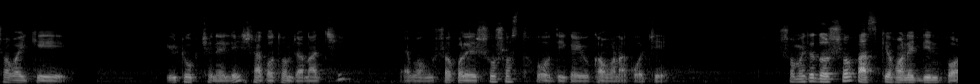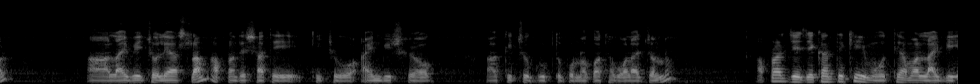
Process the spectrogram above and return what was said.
সবাইকে ইউটিউব চ্যানেলে স্বাগতম জানাচ্ছি এবং সকলের সুস্বাস্থ্য ও দীর্ঘায়ু কামনা করছি। সমিত দর্শক, আজকে অনেক দিন পর লাইভে চলে আসলাম আপনাদের সাথে কিছু আইন বিষয়ক কিছু গুরুত্বপূর্ণ কথা বলার জন্য। আপনারা যে যেখান থেকে এই মুহূর্তে আমার লাইভে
